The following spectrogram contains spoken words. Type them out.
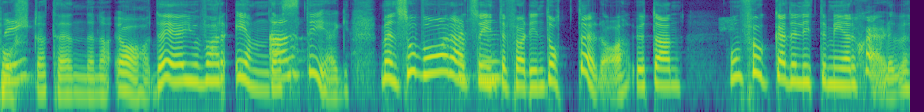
borsta tänderna. Ja, det är ju varenda Allt. steg. Men så var det alltså inte för din dotter då, utan hon funkade lite mer själv.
